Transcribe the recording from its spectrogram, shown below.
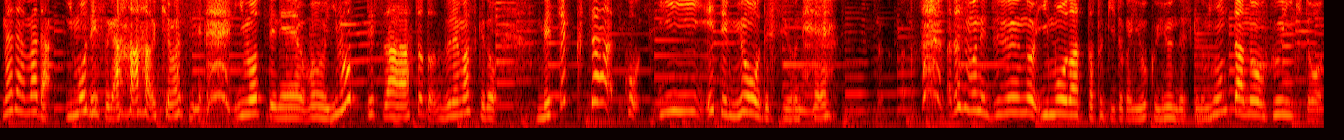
まだまだ芋ですが、いけますね。芋ってね、もう芋ってさ、ちょっとずれますけど、めちゃくちゃ、こう、言い得て妙ですよね。私もね、自分の芋だった時とかよく言うんですけど、本当あの雰囲気と、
